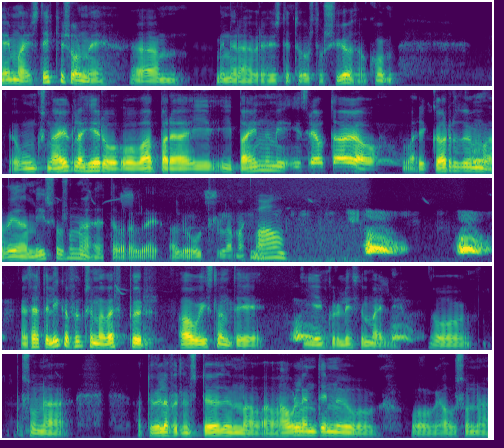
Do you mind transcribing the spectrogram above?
heima í Stikkjusólmi um, minnir að það hefði verið haustið 2007 þá kom ung snægla hér og, og var bara í, í bænum í, í þrjá daga og var í görðum og veiða mís og svona þetta var alveg, alveg ótrúlega magna wow. en þetta er líka fugg sem að verpur á Íslandi í einhverju litlu mæli og svona að döla fullum stöðum á, á hálendinu og, og á svona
